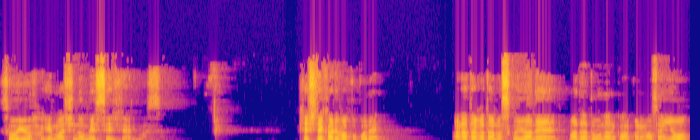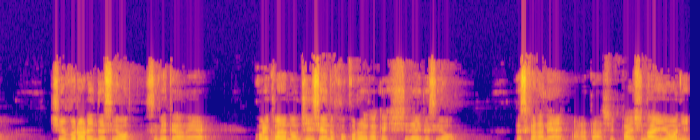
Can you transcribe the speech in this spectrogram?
そういう励ましのメッセージであります。決して彼はここで、あなた方の救いはね、まだどうなるかわかりませんよ。チューブラリンですよ。すべてはね、これからの人生の心がけ次第ですよ。ですからね、あなたは失敗しないように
